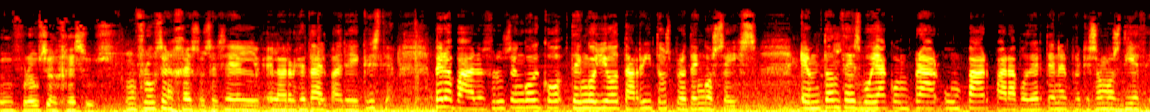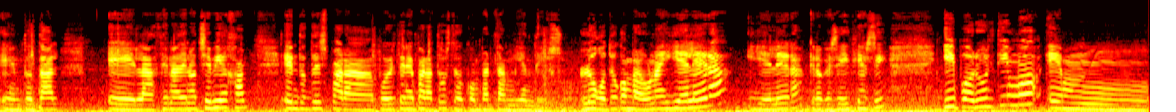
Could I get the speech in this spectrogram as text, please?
un, un Frozen Jesús. Un Frozen Jesus, es el- la receta del padre de Cristian. Pero para los Frozen Goico tengo yo tarritos, pero tengo 6. Entonces voy a comprar un par para poder tener, porque somos 10 en total, eh, la cena de Nochevieja. Entonces para poder tener para todos tengo que comprar también de eso. Luego tengo que comprar una hielera, hielera, creo que se dice así. Y por último, em,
